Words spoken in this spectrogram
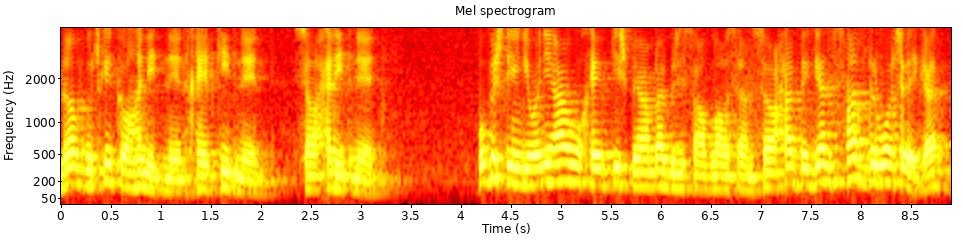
ناف گوشکه کاهنیت نین خیبکیت نین ساحریت نین و پشت اینگه ونی آو خیب کش پیغمبر بجی صلی الله وسلم ساحر بگل صد دروا چه کرد؟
